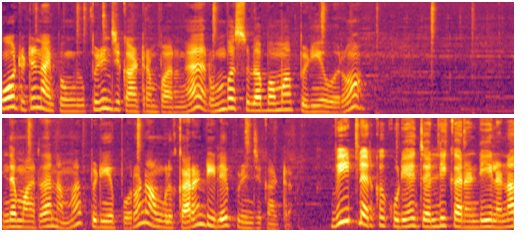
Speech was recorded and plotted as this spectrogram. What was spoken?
போட்டுட்டு நான் இப்போ உங்களுக்கு பிழிஞ்சு காட்டுறேன் பாருங்கள் ரொம்ப சுலபமாக பிழிய வரும். இந்த மாதிரி தான் நம்ம பிழிய போகிறோம் நான் உங்களுக்கு கரண்டியிலே பிழிஞ்சு காட்டுறேன். வீட்டில் இருக்கக்கூடிய ஜல்லிக்கரண்டி இல்லைனா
